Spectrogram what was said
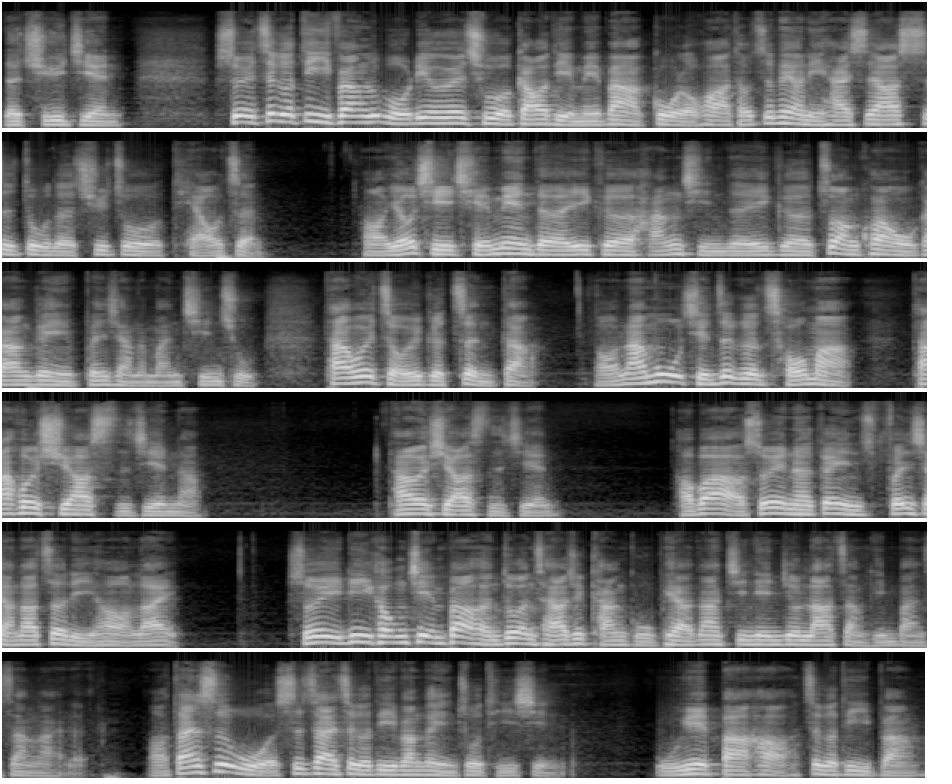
的区间，所以这个地方如果六月初的高点没办法过的话，投资朋友你还是要适度的去做调整。哦，尤其前面的一个行情的一个状况，我刚刚跟你分享的蛮清楚，它会走一个震荡。哦，那目前这个筹码它会需要时间呐，它会需要时间，好不好？所以呢，跟你分享到这里哈，来，所以利空见报，很多人才要去砍股票，那今天就拉涨停板上来了。哦，但是我是在这个地方跟你做提醒，五月八号这个地方，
